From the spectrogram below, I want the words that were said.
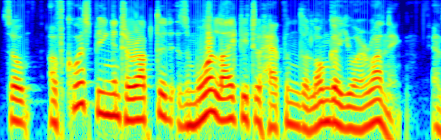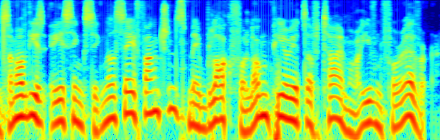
So, of course being interrupted is more likely to happen the longer you are running, and some of these async signal safe functions may block for long periods of time or even forever.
